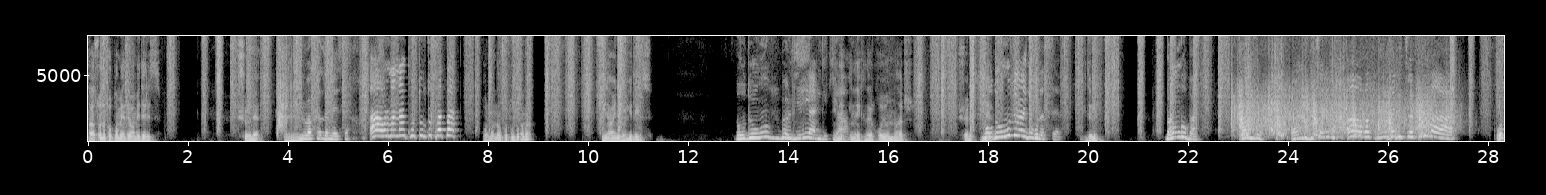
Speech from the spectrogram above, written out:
Daha sonra toplamaya devam ederiz. Şöyle e, Bir bakalım mesela. Aa ormandan kurtulduk bak bak. ormandan kurtulduk ama yine aynı bölgedeyiz. Doğduğumuz bölgeye geldik ya. İnek, inekler, koyunlar. Şöyle gidelim. Doğduğumuz bölge burası. gidelim. Bambu bak. Bambu. Bambu dikelim. Aa bak burada bir köprü var. Or-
